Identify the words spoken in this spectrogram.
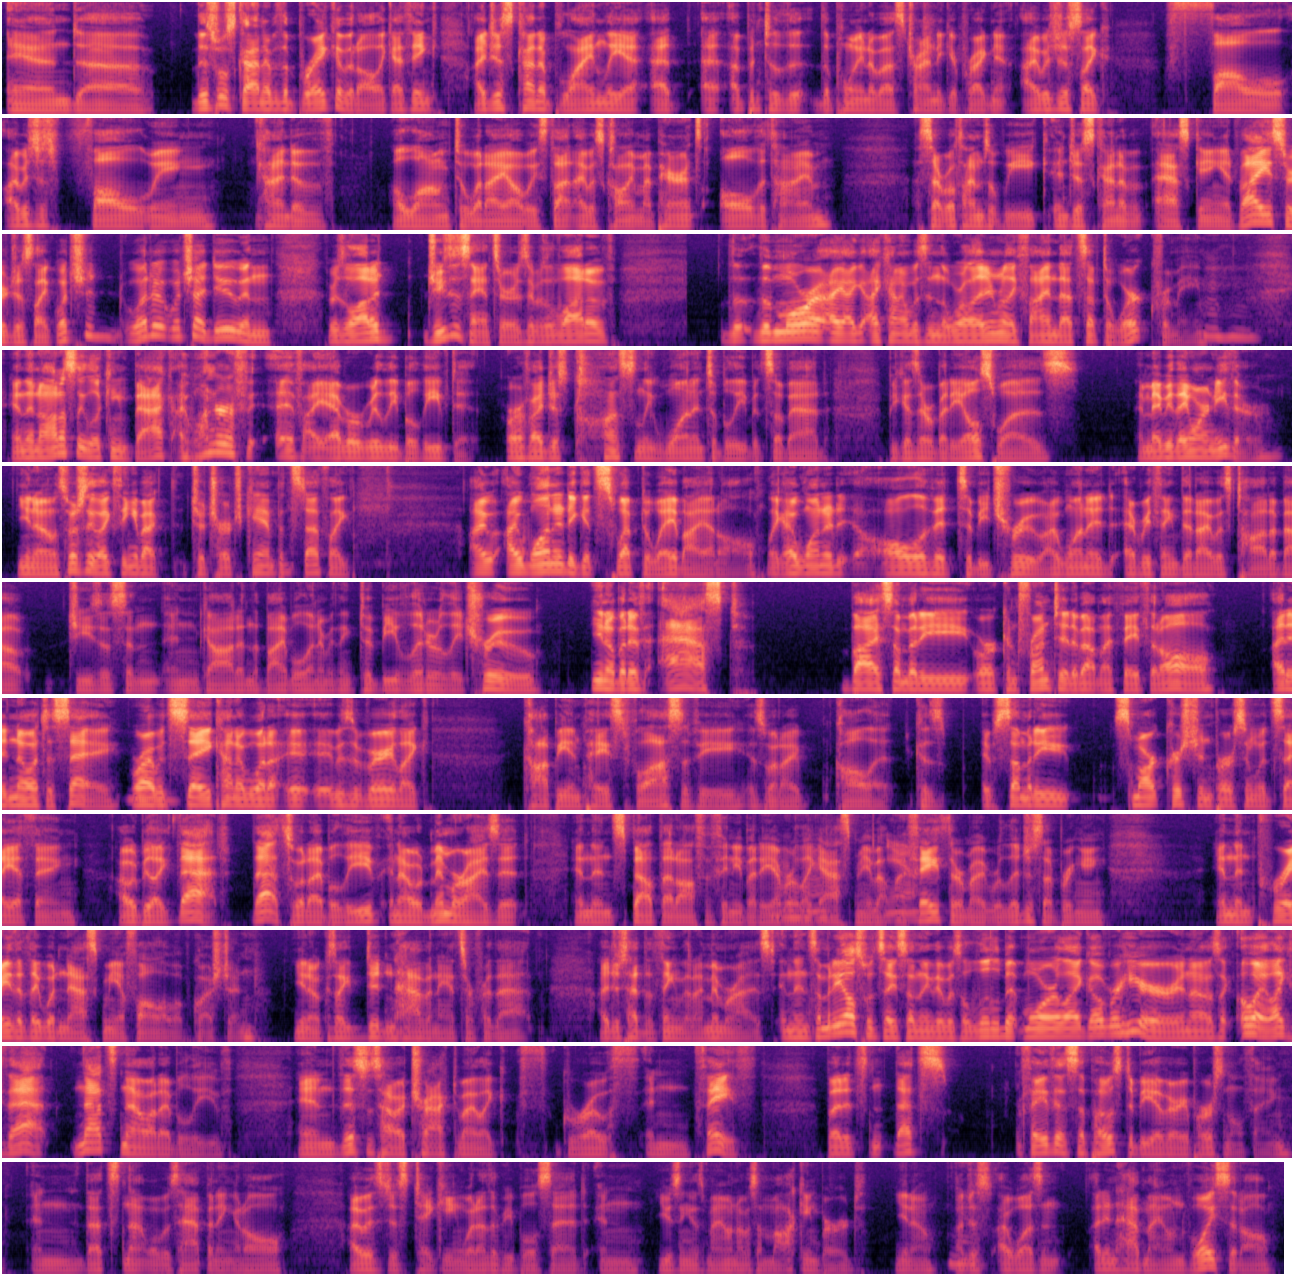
And uh, this was kind of the break of it all. Like i think i just kind of blindly at, at, at up until the, the point of us trying to get pregnant i was just like follow i was just following kind of along to what I always thought I was calling my parents all the time, several times a week, and just kind of asking advice or just like what should what what should I do? And there was a lot of Jesus answers. There was a lot of the the more I, I, I kind of was in the world, I didn't really find that stuff to work for me. Mm-hmm. And then honestly, looking back, I wonder if if I ever really believed it, or if I just constantly wanted to believe it so bad because everybody else was, and maybe they weren't either. You know, especially like thinking back to church camp and stuff. Like I, I wanted to get swept away by it all. Like I wanted all of it to be true. I wanted everything that I was taught about Jesus and, and God and the Bible and everything to be literally true. You know, but if asked by somebody or confronted about my faith at all, I didn't know what to say. Or I would mm-hmm. say kind of what I, it, it was a very like copy and paste philosophy is what I call it. Because if somebody smart Christian person would say a thing, I would be like that. That's what I believe, and I would memorize it and then spout that off if anybody ever like mm-hmm. asked me about my faith or my religious upbringing, and then pray that they wouldn't ask me a follow up question. You know, because I didn't have an answer for that. I just had the thing that I memorized. And then somebody else would say something that was a little bit more like over here. And I was like, oh, I like that. And that's now what I believe. And this is how I tracked my like f- growth and faith. But it's that's faith is supposed to be a very personal thing. And that's not what was happening at all. I was just taking what other people said and using as my own. I was a mockingbird, you know. I just I wasn't I didn't have my own voice at all.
